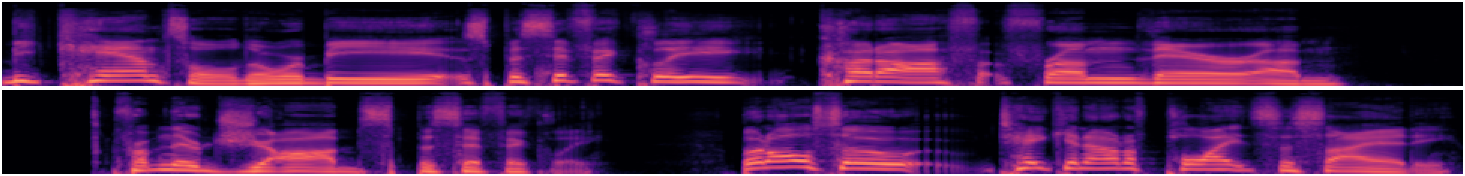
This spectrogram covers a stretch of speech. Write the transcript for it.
be canceled or be specifically cut off from their um, from their job specifically but also taken out of polite society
